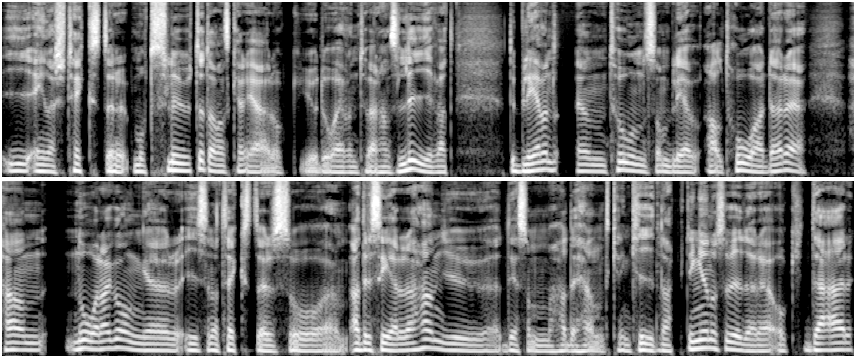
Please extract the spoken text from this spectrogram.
i Einars texter mot slutet av hans karriär och ju då även tyvärr hans liv att det blev en, en ton som blev allt hårdare. Han, några gånger i sina texter så um, adresserade han ju det som hade hänt kring kidnappningen och så vidare och där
